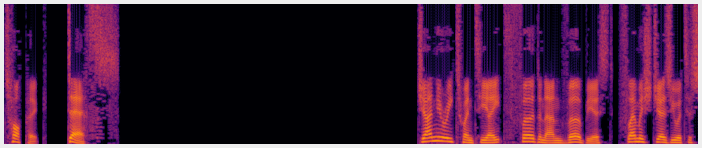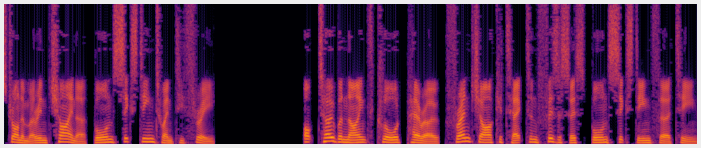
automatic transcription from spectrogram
Topic: Deaths. January 28 – Ferdinand Verbiest, Flemish Jesuit astronomer in China, born 1623. October 9 – Claude Perrault, French architect and physicist born 1613.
